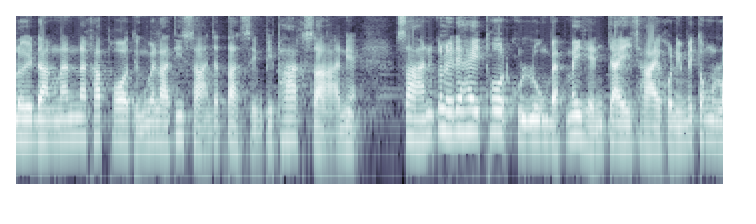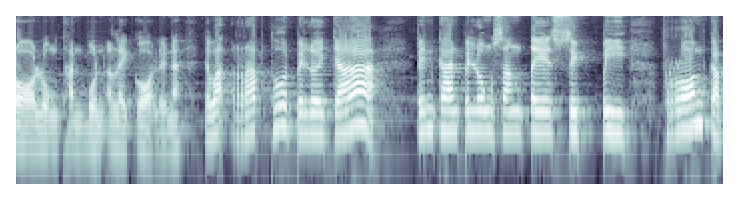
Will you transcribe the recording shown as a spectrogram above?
เลยดังนั้นนะครับพอถึงเวลาที่ศาลจะตัดสินพิพากษาเนี่ยศาลก็เลยได้ให้โทษคุณลุงแบบไม่เห็นใจชายคนนี้ไม่ต้องรอลงทันบนอะไรก่อนเลยนะ แต่ว่ารับโทษไปเลยจ้า เป็นการไปลงซังเต 10 ปี พร้อมกับ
